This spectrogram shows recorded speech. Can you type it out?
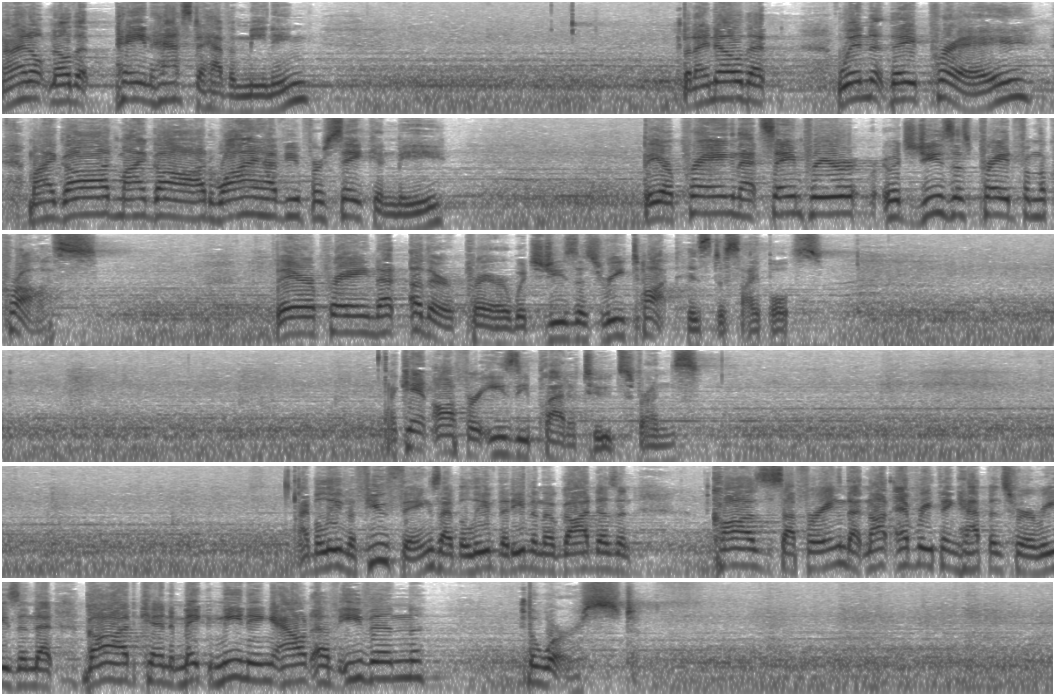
And I don't know that pain has to have a meaning. But I know that when they pray, My God, my God, why have you forsaken me? They are praying that same prayer which Jesus prayed from the cross. They are praying that other prayer which Jesus retaught his disciples. I can't offer easy platitudes, friends. I believe a few things. I believe that even though God doesn't cause suffering, that not everything happens for a reason, that God can make meaning out of even the worst.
